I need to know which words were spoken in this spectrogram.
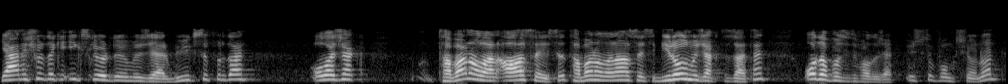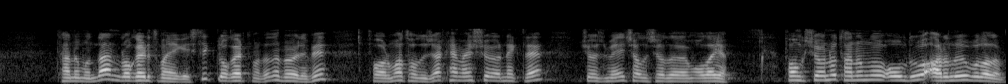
Yani şuradaki x gördüğümüz yer büyük sıfırdan olacak. Taban olan a sayısı, taban olan a sayısı 1 olmayacaktı zaten. O da pozitif olacak. Üstü fonksiyonun tanımından logaritmaya geçtik. Logaritmada da böyle bir format olacak. Hemen şu örnekle çözmeye çalışalım olayı. Fonksiyonu tanımlı olduğu aralığı bulalım.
